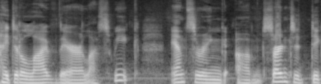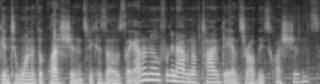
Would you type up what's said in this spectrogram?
I did a live there last week answering, um, starting to dig into one of the questions because I was like, I don't know if we're going to have enough time to answer all these questions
